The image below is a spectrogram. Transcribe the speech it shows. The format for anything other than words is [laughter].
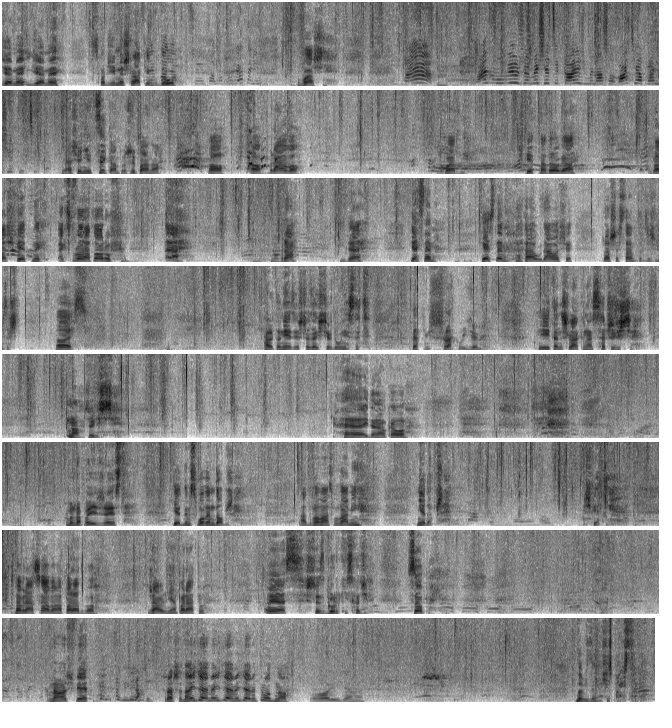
Idziemy, idziemy. Schodzimy szlakiem w dół. Właśnie. Pa! Pan mówił, że my się cykaliśmy na Słowacji, a pan się tu cyka. Ja się nie cykam, proszę pana. O, o, brawo. Ładnie. Świetna droga. Dla świetnych eksploratorów. Ech. Dobra, idę. Jestem, jestem. Haha, [laughs] udało się. Proszę stamtąd, żeśmy zeszli. O jest. Ale to nie jest jeszcze zejście w dół niestety. Po jakimś szlaku idziemy. I ten szlak nas oczywiście no, oczywiście. E, idę naokoło. Można powiedzieć, że jest jednym słowem dobrze, a dwoma słowami niedobrze. Świetnie. Dobra, schowam aparat, bo żal mnie aparatu. O jest, jeszcze z górki schodzimy. Super. No świetnie. Proszę, no idziemy, idziemy, idziemy, trudno. Powoli idziemy. Do widzenia się z Państwem.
